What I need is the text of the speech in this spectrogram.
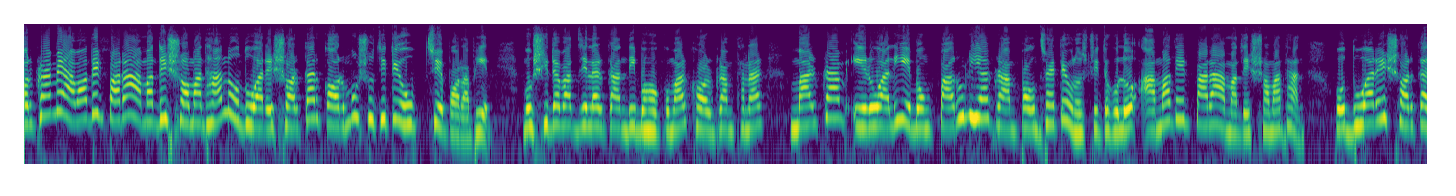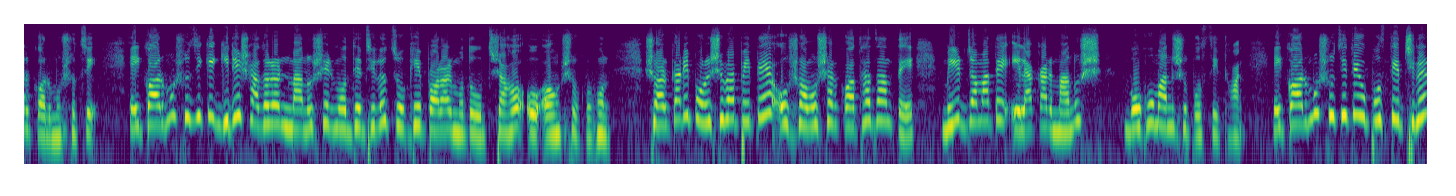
খড়গ্রামে আমাদের পাড়া, আমাদের সমাধান ও দুয়ারের সরকার কর্মসূচিতে উপচে পড়া ভিড়। মুর্শিদাবাদ জেলার কান্দি মহকুমার খড়গ্রাম থানার মারগ্রাম এরোয়ালি এবং পারুলিয়া গ্রাম পঞ্চায়েতে অনুষ্ঠিত হলো আমাদের পাড়া, আমাদের সমাধান ও দুয়ারের সরকার কর্মসূচি। এই কর্মসূচিকে ঘিরে সাধারণ মানুষের মধ্যে ছিল চোখে পড়ার মতো উৎসাহ ও অংশগ্রহণ। সরকারি পরিষেবা পেতে ও সমস্যার কথা জানতে ভিড় জমাতে এলাকার মানুষ বহু মানুষ উপস্থিত হন। এই কর্মসূচিতে উপস্থিত ছিলেন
